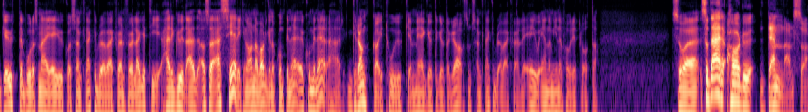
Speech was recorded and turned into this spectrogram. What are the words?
Gaute bor hos meg i ei uke og sønn knekkebrød hver kveld før leggetid. Herregud, jeg, altså, jeg ser ikke noe annet valg enn å kombinere, kombinere her. Granka i to uker med Gaute Grøtta Grav som sønn knekkebrød hver kveld. Det er jo en av mine favorittlåter. Så, eh, så der har du den, altså.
